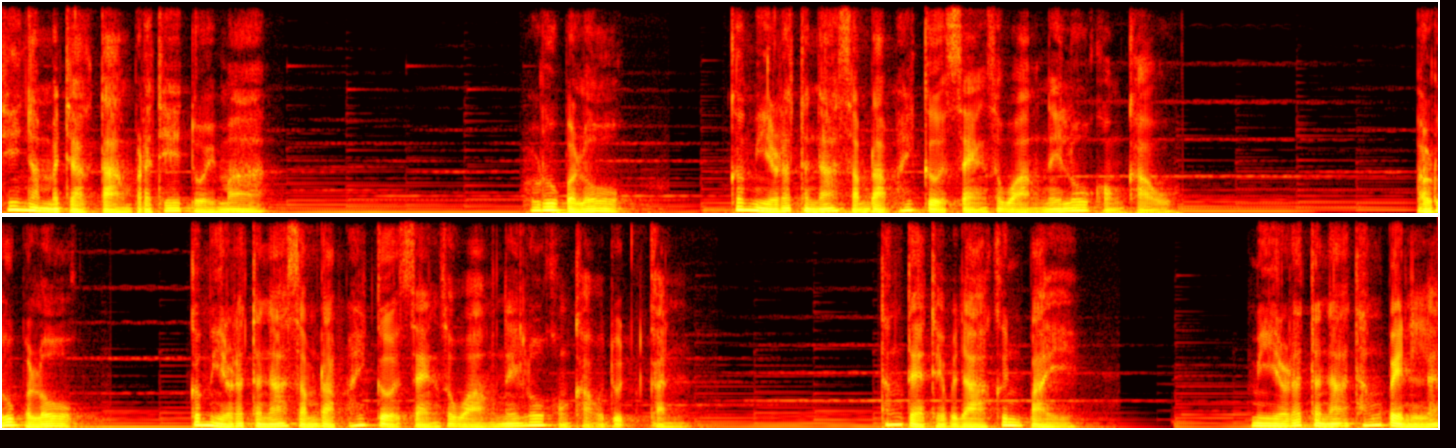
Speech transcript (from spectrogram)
ที่นำมาจากต่างประเทศโดยมาก รูปโลกก็มีรัตนะสำหรับให้เกิดแสงสว่างในโลกของเขา อรูปโลกก็มีรัตนะสำหรับให้เกิดแสงสว่างในโลกของเขาดุดกัน ตั้งแต่เทวดาขึ้นไป มีรัตนะทั้งเป็นและ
